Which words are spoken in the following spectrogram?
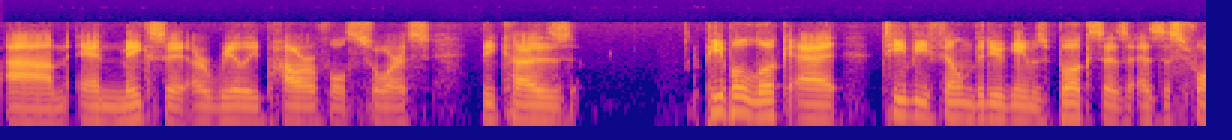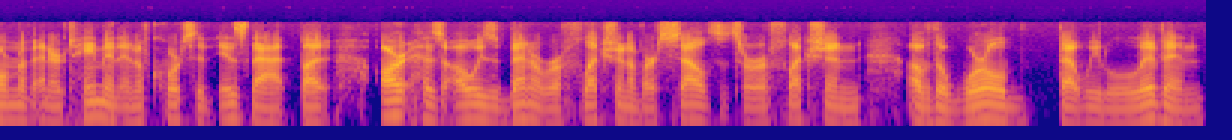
um, and makes it a really powerful source because people look at TV, film, video games, books as, as this form of entertainment, and of course it is that, but art has always been a reflection of ourselves. It's a reflection of the world that we live in.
